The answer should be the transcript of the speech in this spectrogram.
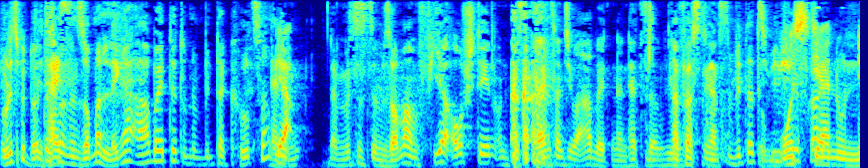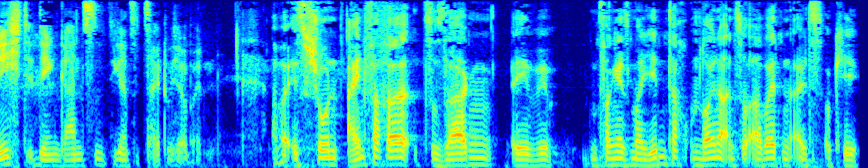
Würde es bedeuten, Das dass heißt- man im Sommer länger arbeitet und im Winter kürzer? Ja. Dann, dann müsstest du im Sommer um vier aufstehen und bis 23 Uhr arbeiten. Dann hättest du irgendwie. Dafür hast du den ganzen Winter Du ziemlich musst viel frei. ja nun nicht den ganzen, die ganze Zeit durcharbeiten. Aber ist schon einfacher zu sagen, ey, wir fangen jetzt mal jeden Tag um neun Uhr an zu arbeiten, als, okay,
